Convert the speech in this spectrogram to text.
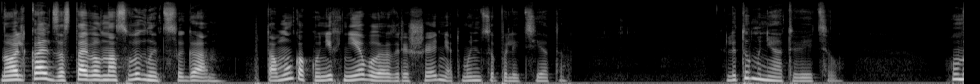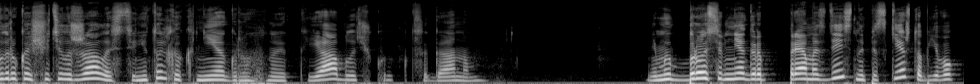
Но Алькальд заставил нас выгнать цыган, потому как у них не было разрешения от муниципалитета. Летума не ответил. Он вдруг ощутил жалость не только к негру, но и к яблочку, и к цыганам. И мы бросим негра прямо здесь, на песке, чтобы его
